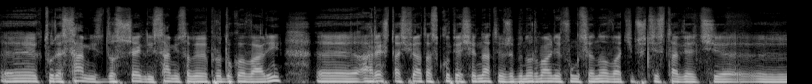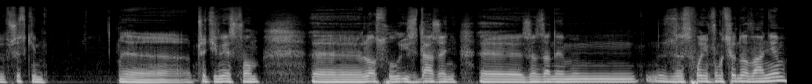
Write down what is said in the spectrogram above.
e, które sami dostrzegli, sami sobie wyprodukowali, e, a reszta świata skupia się na tym, żeby normalnie funkcjonować i przeciwstawiać e, wszystkim przeciwieństwom e, losu i zdarzeń e, związanym ze swoim funkcjonowaniem,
